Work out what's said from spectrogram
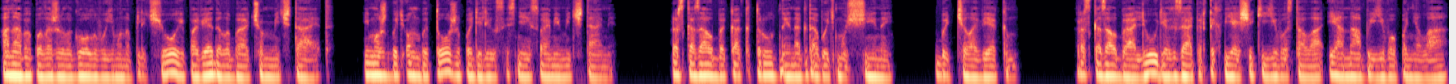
Она бы положила голову ему на плечо и поведала бы, о чем мечтает. И, может быть, он бы тоже поделился с ней своими мечтами. Рассказал бы, как трудно иногда быть мужчиной, быть человеком. Рассказал бы о людях, запертых в ящике его стола, и она бы его поняла.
